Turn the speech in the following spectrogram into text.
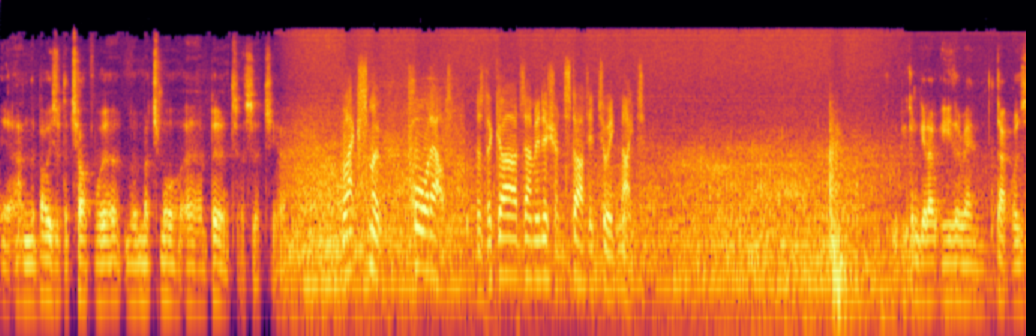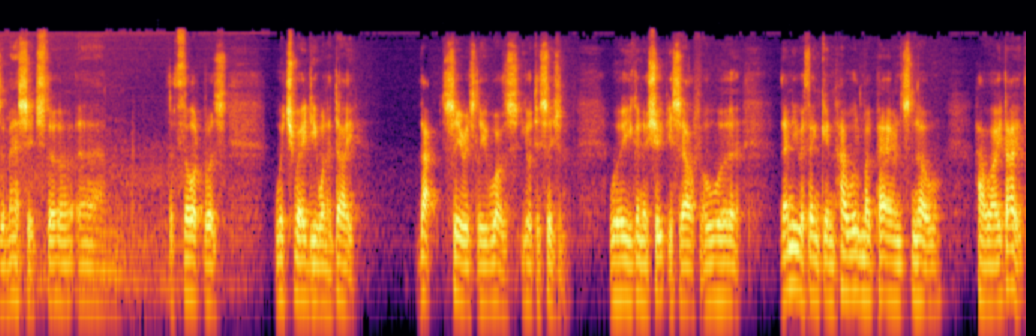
and the boys at the top were, were much more uh, burnt as such. Yeah. Black smoke poured out as the guards' ammunition started to ignite. We couldn't get out either end. That was the message. So um, the thought was, which way do you want to die? That seriously was your decision. Were you going to shoot yourself, or were then you were thinking, how will my parents know how I died?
